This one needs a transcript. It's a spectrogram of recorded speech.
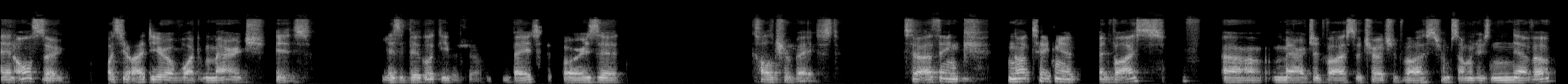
And also, what's your idea of what marriage is? Is it biblically sure. based or is it culture based? So I think not taking advice, uh, marriage advice or church advice from someone who's never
